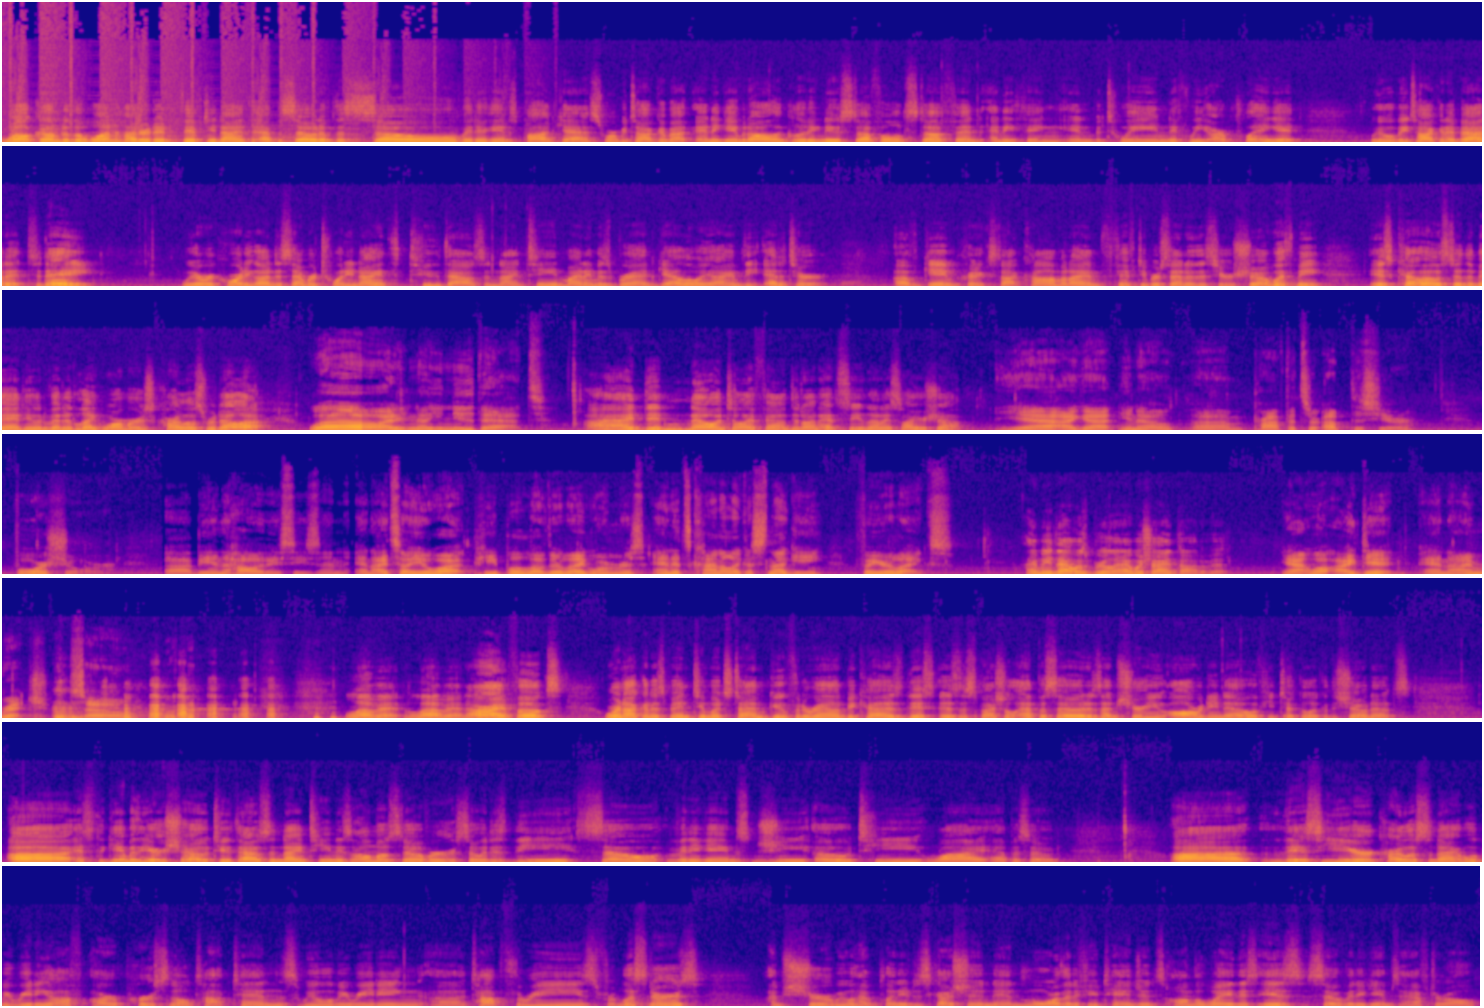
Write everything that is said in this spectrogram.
Welcome to the 159th episode of the So Video Games Podcast, where we talk about any game at all, including new stuff, old stuff, and anything in between. If we are playing it, we will be talking about it today. We are recording on December 29th, 2019. My name is Brad Gallaway. I am the editor of GameCritics.com, and I am 50% of this year's show. With me is co host and the man who invented leg warmers, Carlos Rodella. Whoa, I didn't know you knew that. I didn't know until I found it on Etsy, and then I saw your shop. Yeah, I got, you know, um, profits are up this year for sure, uh, being the holiday season. And I tell you what, people love their leg warmers, and it's kind of like a snuggie for your legs. I mean, that was brilliant. I wish I had thought of it. Yeah, well, I did, and I'm rich. So, love it. Love it. All right, folks. We're not going to spend too much time goofing around because this is a special episode, as I'm sure you already know if you took a look at the show notes. Uh, it's the Game of the Year show. 2019 is almost over, so it is the So Video Games GOTY episode. Uh, this year, Carlos and I will be reading off our personal top tens. We will be reading uh, top threes from listeners. I'm sure we will have plenty of discussion and more than a few tangents on the way. This is So Video Games after all.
